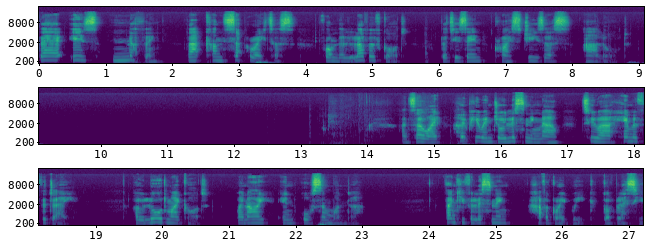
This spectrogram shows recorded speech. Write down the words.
There is nothing that can separate us from the love of God that is in Christ Jesus our Lord. And so I hope you enjoy listening now to our hymn of the day. O Lord my God, when I in awesome wonder. Thank you for listening. Have a great week. God bless you.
